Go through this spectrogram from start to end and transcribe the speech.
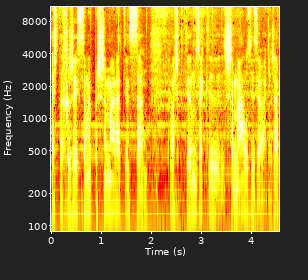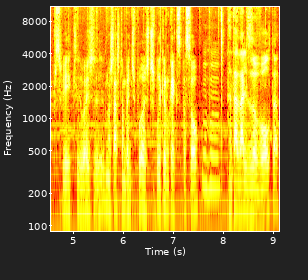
esta rejeição é para chamar a atenção. O que eu acho que temos é que chamá-los e dizer, olha, já percebi que hoje não estás tão bem disposto, explica-nos o que é que se passou, uhum. tentar dar-lhes a volta,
